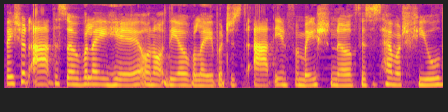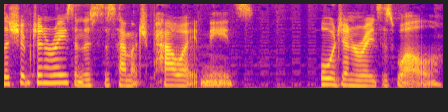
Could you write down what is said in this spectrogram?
they should add this overlay here, or not the overlay, but just add the information of this is how much fuel the ship generates and this is how much power it needs. Or generates as well.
